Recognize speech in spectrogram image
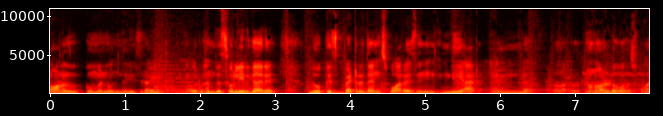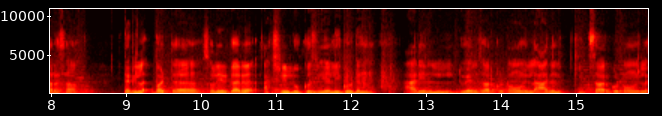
ரானல் கூமன் வந்து இஸ் ரைட் அவர் வந்து சொல்லியிருக்காரு Luuk is better then Suarez in in the air and ரொனால்டோவா ஸ்வாரஸா தெரியல. பட் uh, சொல்லியிருக்காரு actually Luuk is really good in aerial டுவெல்ஸாக இருக்கட்டும் இல்லை ஆரியல் கிக்ஸாக இருக்கட்டும் இல்லை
